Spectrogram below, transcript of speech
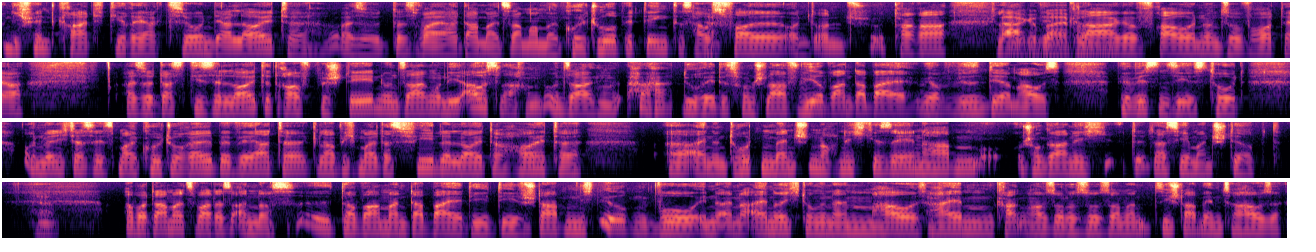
Und ich finde gerade die Reaktion der Leute, also das war ja damals, sagen wir mal, kulturbedingt, das Haus ja. voll und, und Tara, Klageweiber. Klagefrauen und so fort, ja. Also, dass diese Leute drauf bestehen und sagen und ihn auslachen und sagen, du redest vom Schlaf, wir waren dabei, wir, wir sind hier im Haus, wir wissen, sie ist tot. Und wenn ich das jetzt mal kulturell bewerte, glaube ich mal, dass viele Leute heute äh, einen toten Menschen noch nicht gesehen haben, schon gar nicht, dass jemand stirbt. Ja. Aber damals war das anders. Äh, da war man dabei. Die, die starben nicht irgendwo in einer Einrichtung, in einem Haus, Heim, Krankenhaus oder so, sondern sie starben eben zu Hause.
